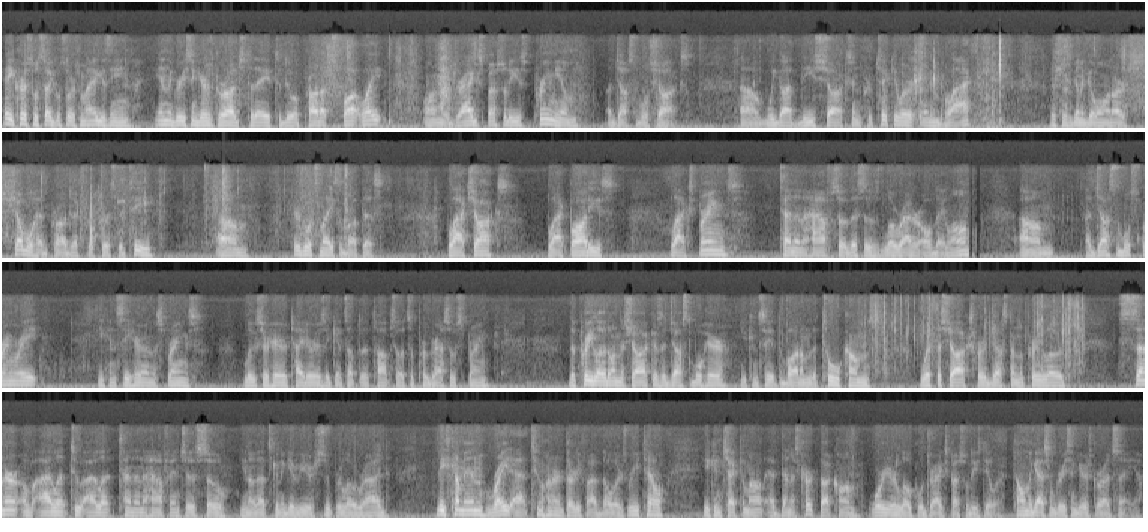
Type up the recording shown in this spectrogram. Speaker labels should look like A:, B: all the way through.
A: Hey, Chris with Cycle Source Magazine in the Grease and Gears garage today to do a product spotlight on the Drag Specialties Premium Adjustable Shocks. Uh, we got these shocks in particular in black. This is going to go on our shovel head project for Twisted Tea. Um, here's what's nice about this. Black shocks, black bodies, black springs, 10 and a half, so this is lowrider all day long. Um, adjustable spring rate. You can see here in the springs, looser here, tighter as it gets up to the top, so it's a progressive spring. The preload on the shock is adjustable here. You can see at the bottom the tool comes with the shocks for adjusting the preload. Center of eyelet to eyelet 10 and a half inches, so you know that's going to give you your super low ride. These come in right at $235 retail. You can check them out at denniskirk.com or your local drag specialties dealer. Tell them the guys from Grease and Gears Garage sent you.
